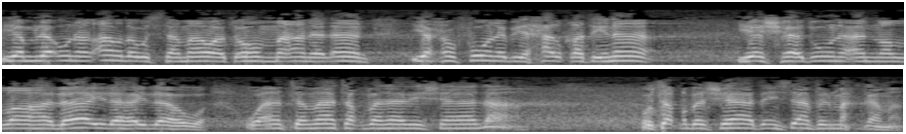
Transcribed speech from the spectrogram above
يملؤون الأرض والسماوات وهم معنا الآن يحفون بحلقتنا. يشهدون أن الله لا إله إلا هو. وأنت ما تقبل هذه الشهادة؟ وتقبل شهادة إنسان في المحكمة.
